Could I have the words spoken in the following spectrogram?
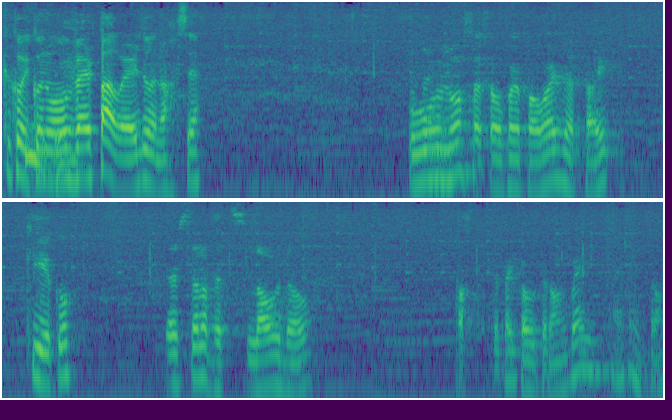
Kiko jkunu overpowered u naħseb. U l-wasa overpowered that type. Kieku. They're still a bit slow though. Fuck, did I go the wrong way? I think so.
